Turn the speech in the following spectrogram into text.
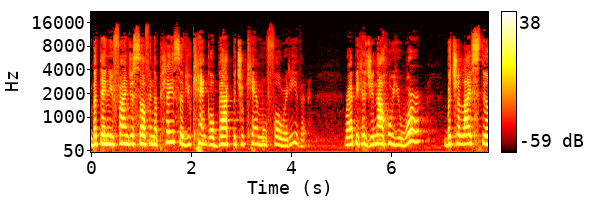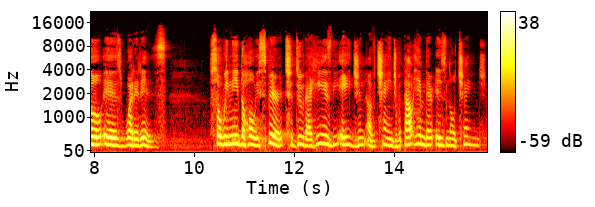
But then you find yourself in the place of you can't go back, but you can't move forward either, right? Because you're not who you were, but your life still is what it is. So we need the Holy Spirit to do that. He is the agent of change. Without Him, there is no change.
